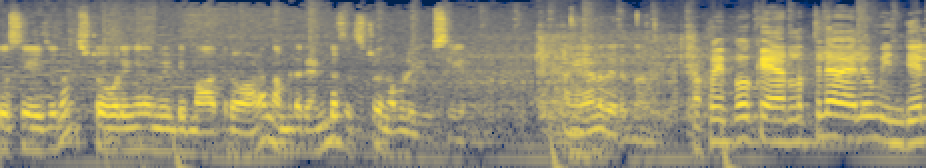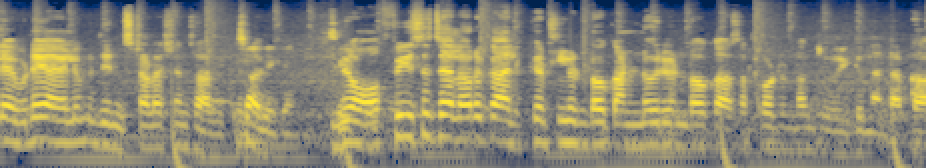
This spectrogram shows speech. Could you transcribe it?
യൂസേജിനും സ്റ്റോറിങ്ങിനും വേണ്ടി മാത്രമാണ് നമ്മുടെ രണ്ട് സിസ്റ്റം നമ്മൾ യൂസ് ചെയ്യുന്നത്. അങ്ങനെയാണ് വരുന്നത്. അപ്പൊ ഇപ്പൊ കേരളത്തിലായാലും ഇന്ത്യയിൽ എവിടെയായാലും ഇത് ഇൻസ്റ്റാളേഷൻ സാധിക്കും. സാധിക്കും. ഇത് ഓഫീസ് ചിലർ കാലിക്കറ്റിലുണ്ടോ കണ്ണൂരുണ്ടോ കാസർഗോഡ് ഉണ്ടോ എന്ന് ചോദിക്കുന്നുണ്ട്. അപ്പൊ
